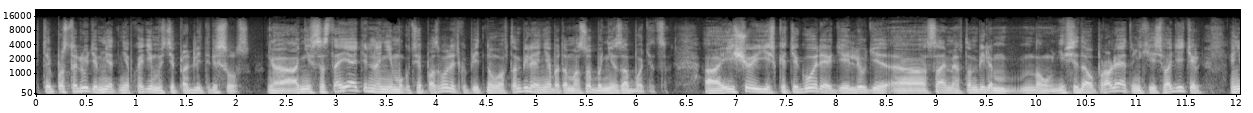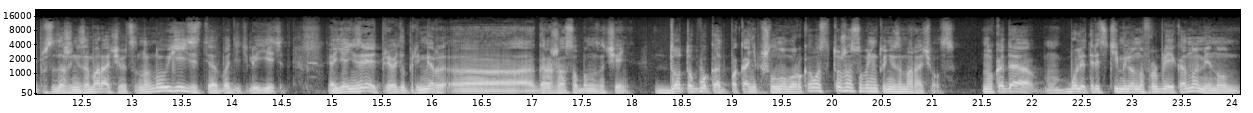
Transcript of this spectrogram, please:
Это просто людям нет необходимости продлить ресурс. Э, Они состоятельны, они могут себе позволить купить новый автомобиль, и они об этом особо не заботятся. А Еще есть категория, где люди э, сами автомобилем ну, не всегда управляют, у них есть водитель, и они просто даже не заморачиваются. Ну, ну ездит, а водитель ездит. Я не зря ведь приводил пример э, гаража особого назначения. До того, пока не пришло новое руководство, тоже особо никто не заморачивался. Но когда более 30 миллионов рублей экономии, ну,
